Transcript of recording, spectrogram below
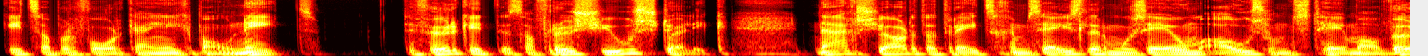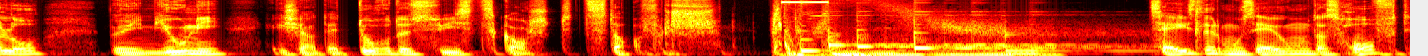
gibt es aber vorgängig mal nicht. Dafür gibt es eine frische Ausstellung. Nächstes Jahr da dreht sich im Seisler Museum alles um das Thema Velo, weil im Juni ist ja der Tour de Suisse zu Gast zu Tafers. Das Seisler Museum das hofft,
